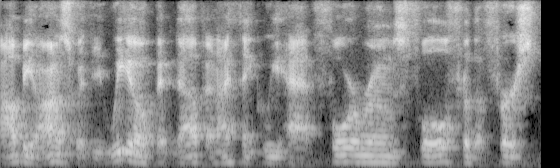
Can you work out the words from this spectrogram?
i'll be honest with you we opened up and i think we had four rooms full for the first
